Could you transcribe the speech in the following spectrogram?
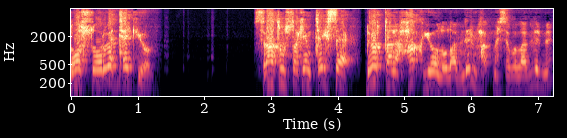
Dost doğru ve tek yol. Sırat-ı mustakim tekse dört tane hak yol olabilir mi? Hak mezhep olabilir mi?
